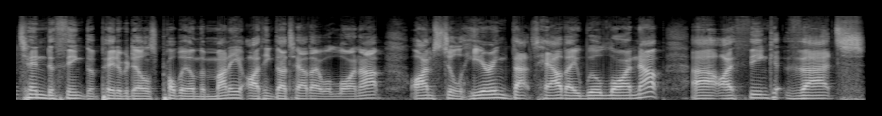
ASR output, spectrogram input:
tend to think that Peter Badel is probably on the money. I think that's how they will line up. I'm still hearing that's how they will line up. Uh, I think that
